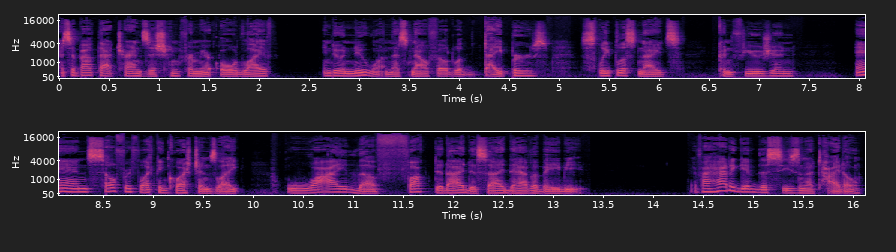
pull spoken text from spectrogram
It's about that transition from your old life into a new one that's now filled with diapers, sleepless nights, confusion, and self reflecting questions like, why the fuck did I decide to have a baby? If I had to give this season a title,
